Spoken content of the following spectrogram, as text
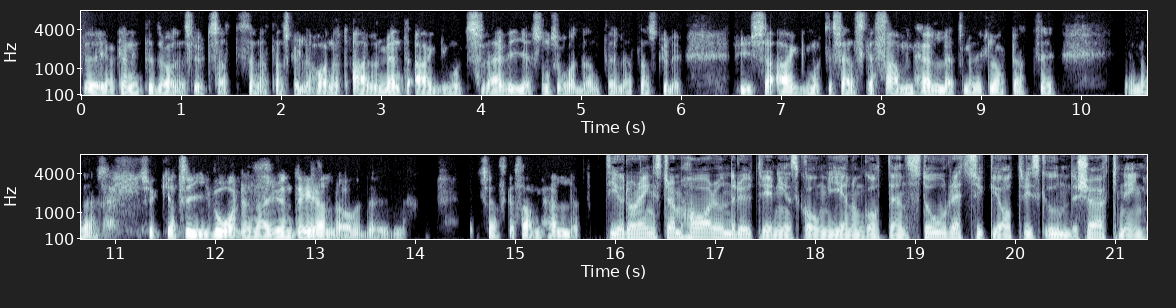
Jag kan inte dra den slutsatsen att han skulle ha något allmänt agg mot Sverige som sådant eller att han skulle hysa agg mot det svenska samhället. Men det är klart att eh, jag menar, psykiatrivården är ju en del av det svenska samhället. Theodor Engström har under utredningens gång genomgått en stor rättspsykiatrisk undersökning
